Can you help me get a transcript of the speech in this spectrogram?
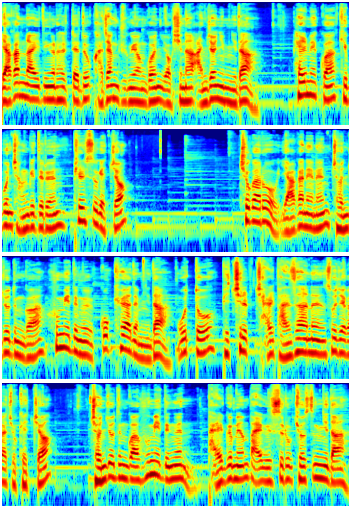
야간 라이딩을 할 때도 가장 중요한 건 역시나 안전입니다. 헬멧과 기본 장비들은 필수겠죠? 추가로 야간에는 전조등과 후미등을 꼭 켜야 됩니다. 옷도 빛을 잘 반사하는 소재가 좋겠죠? 전조등과 후미등은 밝으면 밝을수록 좋습니다.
